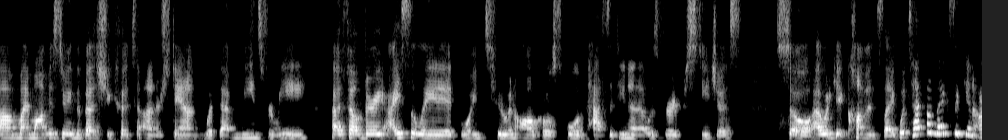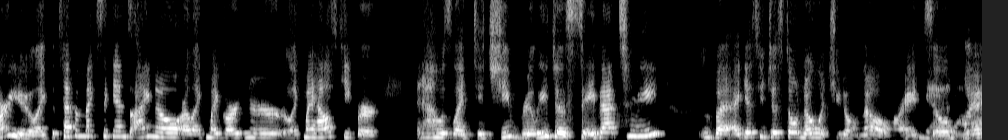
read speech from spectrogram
um, my mom is doing the best she could to understand what that means for me. I felt very isolated going to an all girls school in Pasadena that was very prestigious. So I would get comments like, What type of Mexican are you? Like, the type of Mexicans I know are like my gardener or like my housekeeper. And I was like, Did she really just say that to me? But I guess you just don't know what you don't know, right? Yeah, so my yeah.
